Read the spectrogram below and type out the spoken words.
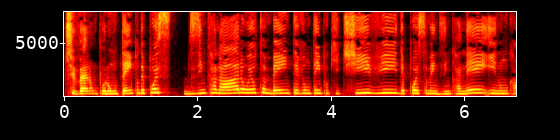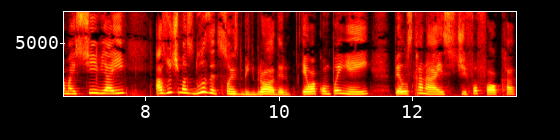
tiveram por um tempo, depois desencanaram, eu também teve um tempo que tive, depois também desencanei e nunca mais tive, e aí as últimas duas edições do Big Brother eu acompanhei pelos canais de fofoca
